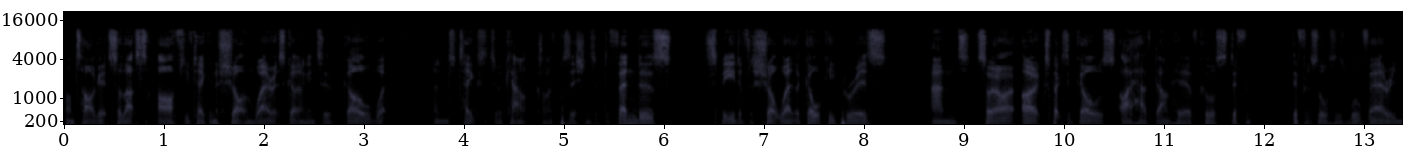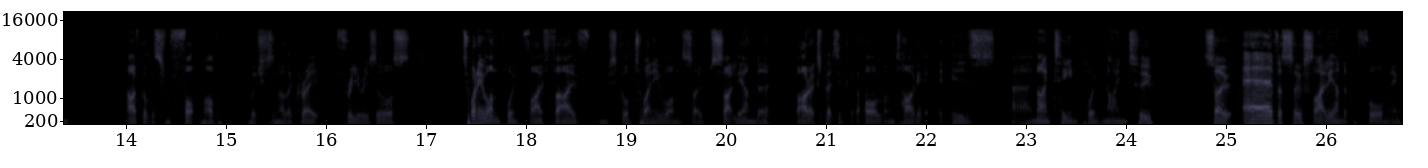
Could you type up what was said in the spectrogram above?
on target. So that's after you've taken a shot and where it's going into the goal, and takes into account kind of positions of defenders, speed of the shot, where the goalkeeper is, and so our, our expected goals I have down here. Of course, different different sources will vary. I've got this from FotMob, which is another great free resource. 21.55, we scored 21, so slightly under. But our expected goal on target is uh, 19.92, so ever so slightly underperforming.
